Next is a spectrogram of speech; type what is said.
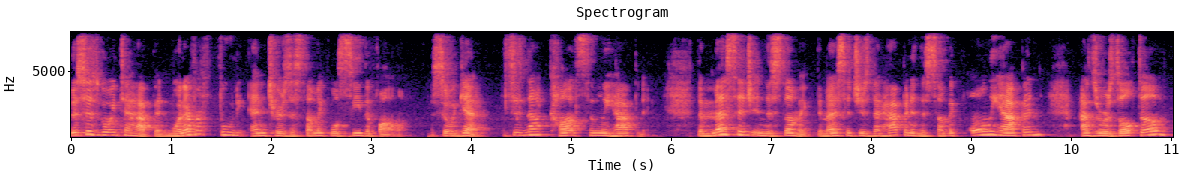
This is going to happen whenever food enters the stomach, we'll see the following. So again, this is not constantly happening. The message in the stomach, the messages that happen in the stomach only happen as a result of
